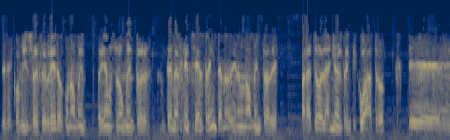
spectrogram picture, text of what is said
desde el comienzo de febrero con un aumento, pedíamos un aumento de, emergencia del 30, nos dieron un aumento de para todo el año del 34 eh,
